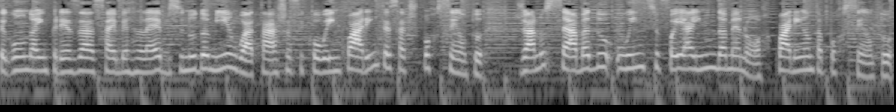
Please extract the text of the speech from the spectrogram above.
Segundo a empresa Cyberlabs, no domingo a taxa ficou em 47%. Já no sábado, o índice foi ainda menor, 40%.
